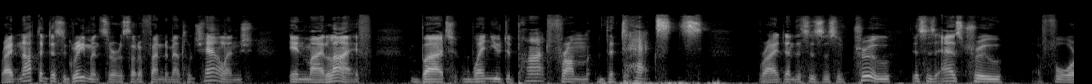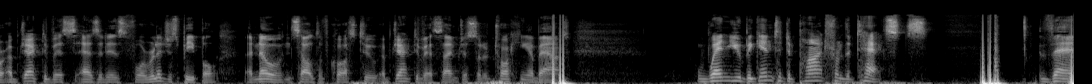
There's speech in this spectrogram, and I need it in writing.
right? Not that disagreements are a sort of fundamental challenge in my life, but when you depart from the texts, right? And this is, this is true. This is as true for objectivists as it is for religious people. Uh, no insult, of course, to objectivists. I'm just sort of talking about when you begin to depart from the texts, then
